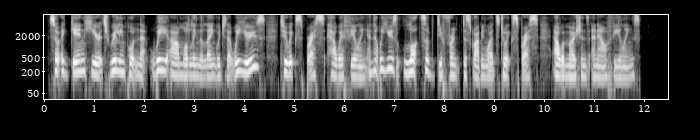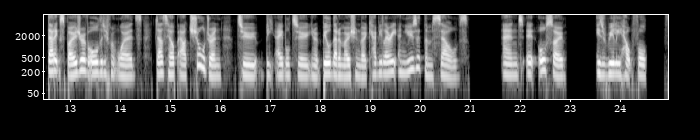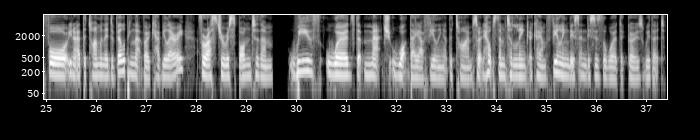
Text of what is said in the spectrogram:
So, again, here it's really important that we are modeling the language that we use to express how we're feeling and that we use lots of different describing words to express our emotions and our feelings. That exposure of all the different words does help our children to be able to, you know, build that emotion vocabulary and use it themselves. And it also is really helpful for, you know, at the time when they're developing that vocabulary, for us to respond to them with words that match what they are feeling at the time. So it helps them to link, okay, I'm feeling this, and this is the word that goes with it.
